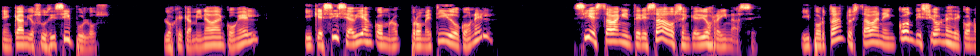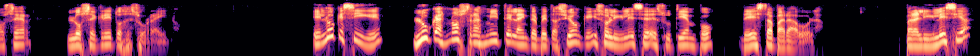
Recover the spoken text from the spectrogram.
En cambio, sus discípulos, los que caminaban con él y que sí se habían comprometido con él, sí estaban interesados en que Dios reinase y por tanto estaban en condiciones de conocer los secretos de su reino. En lo que sigue, Lucas nos transmite la interpretación que hizo la iglesia de su tiempo de esta parábola. Para la iglesia,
